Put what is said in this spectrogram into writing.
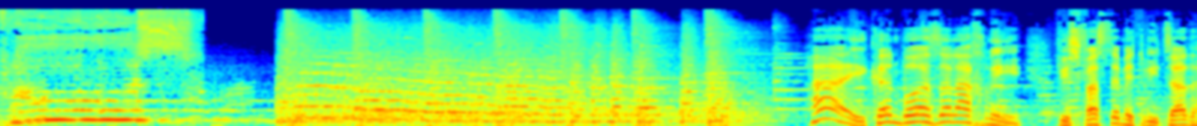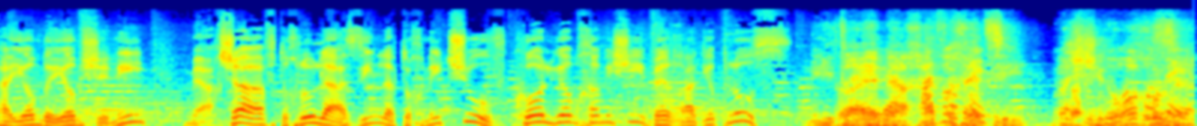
פלוס היי, כאן בועז הלחמי. פספסתם את מצעד היום ביום שני? מעכשיו תוכלו להאזין לתוכנית שוב כל יום חמישי ברדיו פלוס. נתראה באחת וחצי בשידור החוזר.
